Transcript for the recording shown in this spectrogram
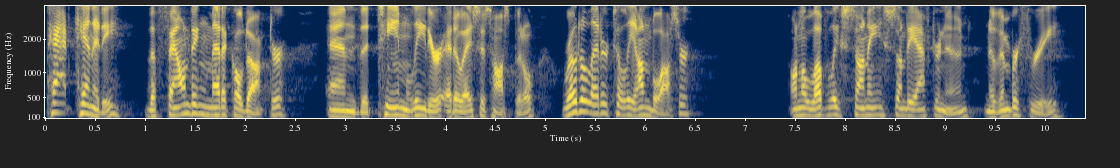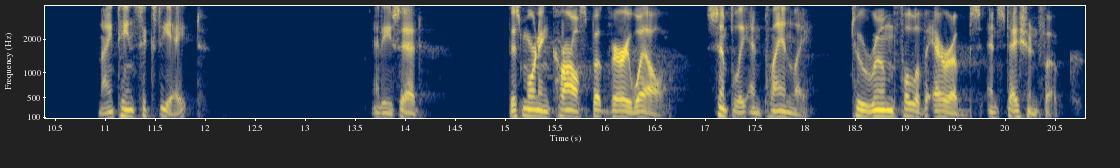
Pat Kennedy, the founding medical doctor and the team leader at Oasis Hospital, wrote a letter to Leon Blosser on a lovely sunny Sunday afternoon, November 3, 1968. And he said, This morning Carl spoke very well, simply and plainly, to a room full of Arabs and station folk.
